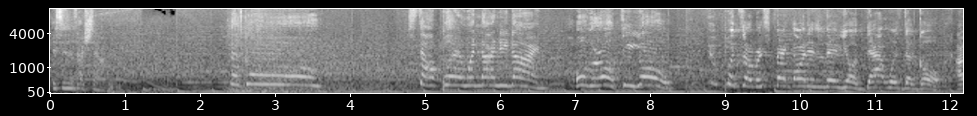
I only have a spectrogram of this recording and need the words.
This is a touchdown. Let's go! Stop playing with 99. Overall, T.O. Put some respect on his name. Yo, that was the goal. I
